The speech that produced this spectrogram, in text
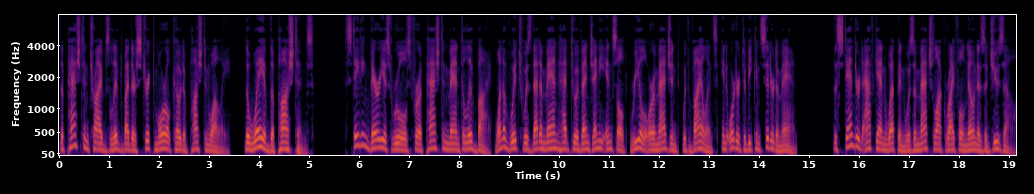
The Pashtun tribes lived by their strict moral code of Pashtunwali, the way of the Pashtuns, stating various rules for a Pashtun man to live by, one of which was that a man had to avenge any insult, real or imagined, with violence, in order to be considered a man. The standard Afghan weapon was a matchlock rifle known as a jezail.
